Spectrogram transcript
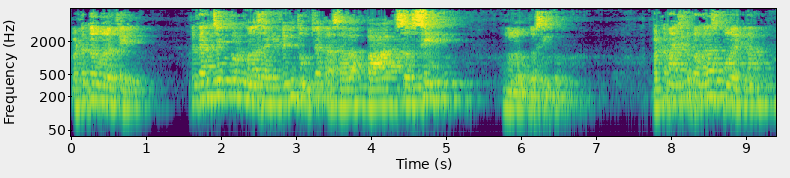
म्हटलं तर बरं चेक तर त्यांना चेक करून मला सांगितलं की तुमच्या तासाला पाचशे मुलं उपस्थित होती. म्हटलं माझी तर पंधराच पोरं आहेत ना.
